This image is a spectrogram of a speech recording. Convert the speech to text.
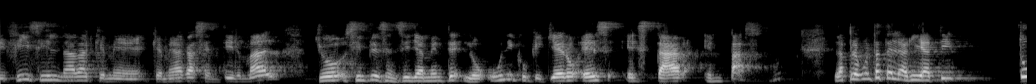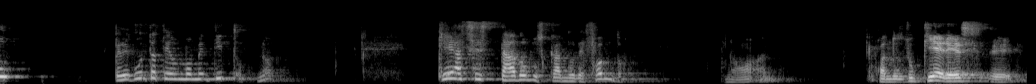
difícil, nada que me, que me haga sentir mal. Yo simple y sencillamente lo único que quiero es estar en paz. La pregunta te la haría a ti. Tú, pregúntate un momentito, ¿no? ¿Qué has estado buscando de fondo? ¿No? Cuando tú quieres eh,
